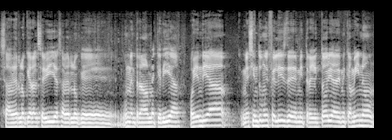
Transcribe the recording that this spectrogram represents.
saber lo que era el Sevilla, saber lo que un entrenador me quería. Hoy en día me siento muy feliz de mi trayectoria, de mi camino.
